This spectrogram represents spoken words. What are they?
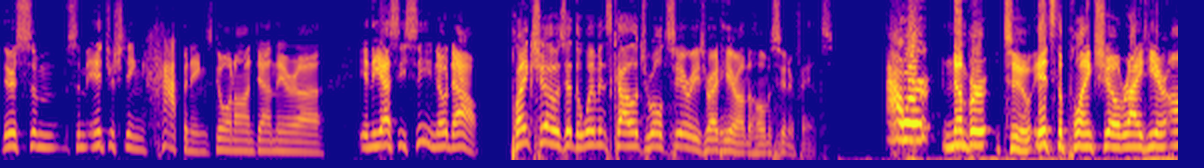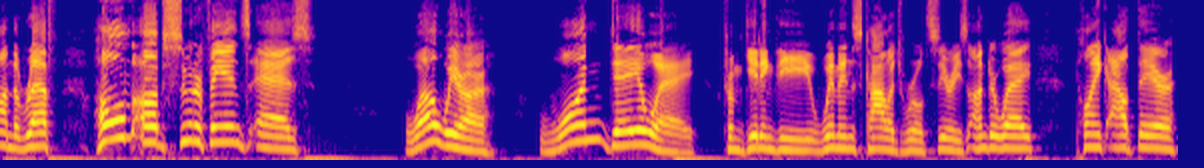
there's some some interesting happenings going on down there uh, in the SEC, no doubt. Plank shows at the Women's College World Series right here on the Home of Sooner Fans. Hour number two. It's the Plank Show right here on the ref, home of Sooner fans. As well, we are one day away from getting the Women's College World Series underway. Plank out there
